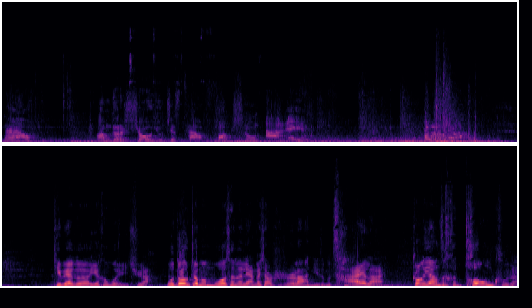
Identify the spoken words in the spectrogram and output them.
Now, I'm gonna show you just how functional I am. T Bag 也很委屈啊，我都这么磨蹭了两个小时了，你怎么才来？装样子很痛苦的。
